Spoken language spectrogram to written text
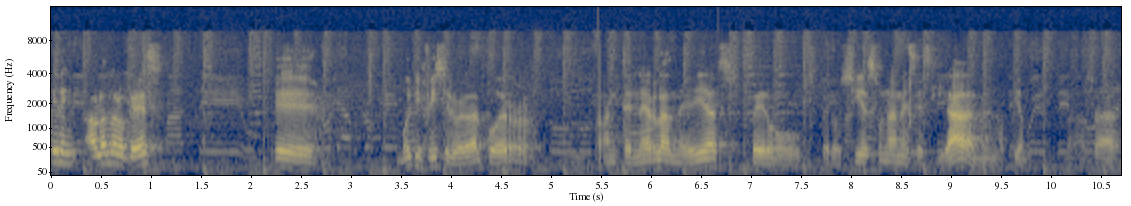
miren, hablando de lo que es, eh, muy difícil, ¿verdad? El poder mantener las medidas, pero, pero sí es una necesidad al mismo tiempo. O sea,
